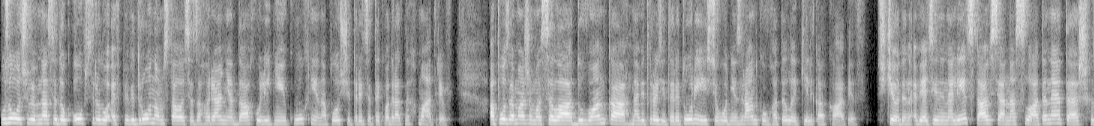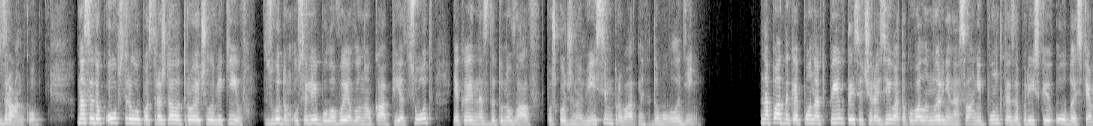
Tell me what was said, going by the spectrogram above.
У Золочеві внаслідок обстрілу FPV-дроном сталося загоряння даху літньої кухні на площі 30 квадратних метрів. А поза межами села Дуванка на відкритій території сьогодні зранку вгатили кілька кабів. Ще один авіаційний наліт стався на Слатине теж зранку. Внаслідок обстрілу постраждали троє чоловіків. Згодом у селі було виявлено К-500, який не здетонував. Пошкоджено вісім приватних домоволодінь. Нападники понад пів тисячі разів атакували мирні населені пункти Запорізької області.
